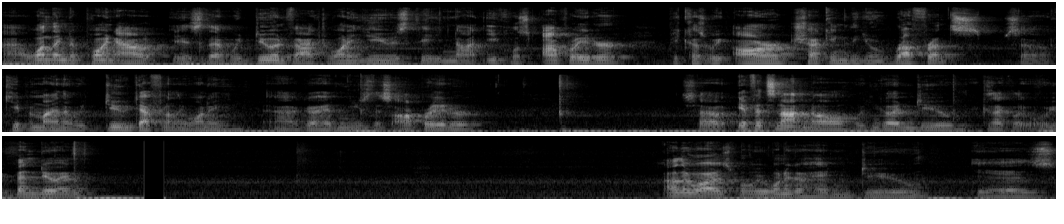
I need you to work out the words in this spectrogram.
Uh, one thing to point out is that we do in fact want to use the not equals operator because we are checking the reference. So keep in mind that we do definitely want to uh, go ahead and use this operator. So if it's not null, we can go ahead and do exactly what we've been doing. Otherwise, what we want to go ahead and do is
